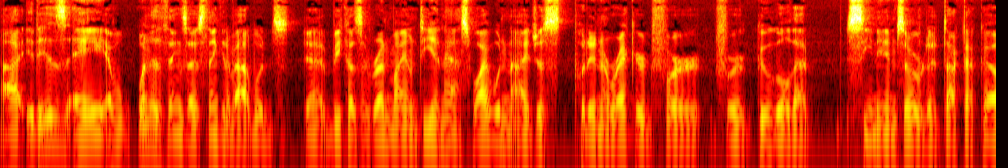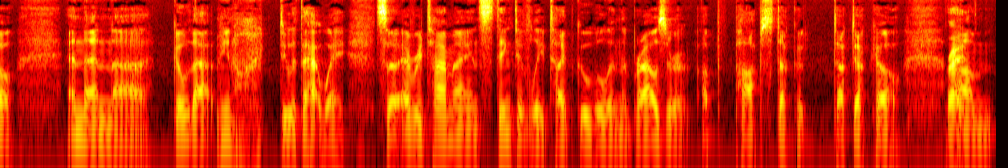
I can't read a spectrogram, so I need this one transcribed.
Uh, it is a one of the things I was thinking about would uh, because I run my own DNS. Why wouldn't I just put in a record for for Google that CNAMEs over to DuckDuckGo, and then uh, go that you know do it that way. So every time I instinctively type Google in the browser, up pops Duck DuckDuckGo. Right. Um,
